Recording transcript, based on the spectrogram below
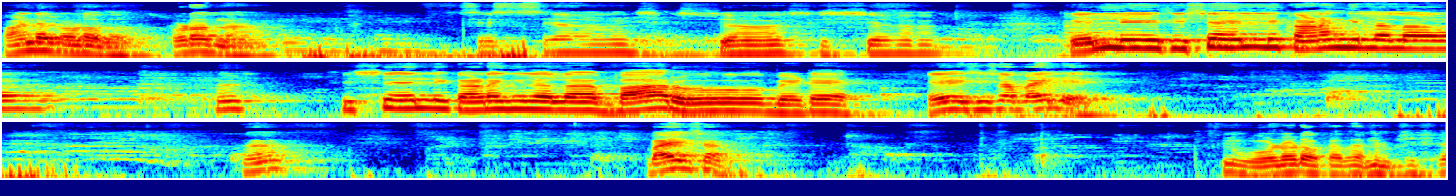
ಪಾಂಡೆ ಹೊಡೋದು ನೋಡೋದ್ನ ಶಿಷ್ಯ ಶಿಷ್ಯ ಶಿಷ್ಯ. ಎಲ್ಲಿ ಶಿಷ್ಯ ಎಲ್ಲಿ ಕಾಣಂಗಿಲ್ಲಲ್ಲ? ಹ? ಶಿಷ್ಯ ಎಲ್ಲಿ ಕಾಣಂಗಿಲ್ಲಲ್ಲ? ಬಾರು ಬೇಟೆ. ಏ ಶಿಷ್ಯ ಬಾಯ್ಲಿ ಹಾಂ? ಬಾಯಿಲ್ ಸಾ ಓಡಾಡೋಕದ ನಮ್ಮ ಶಿಷ್ಯ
